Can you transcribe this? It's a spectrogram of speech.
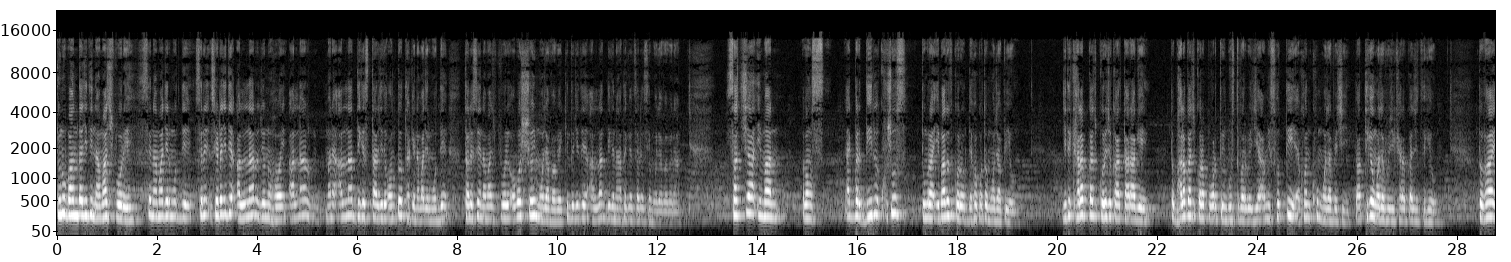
কোনো বান্দা যদি নামাজ পড়ে, সে নামাজের মধ্যে সেটা যদি আল্লাহর জন্য হয়, আল্লাহর মানে আল্লাহর দিকে তার যদি অন্তর থাকে নামাজের মধ্যে, তাহলে সে নামাজ পড়ে অবশ্যই মজা পাবে, কিন্তু যদি আল্লাহর দিকে না থাকে, তাহলে সে মজা পাবে না। সাচ্চা ইমান এবং একবার দিল খুশুস, তোমরা ইবাদত করো, দেখো কত মজা পেও। যদি খারাপ কাজ করেছ তার আগে, তো ভালো কাজ করার পর তুমি বুঝতে পারবে যে আমি সত্যি এখন খুব মজা পেয়েছি, তার থেকেও মজা পেয়েছি খারাপ কাজের থেকেও। তো ভাই,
